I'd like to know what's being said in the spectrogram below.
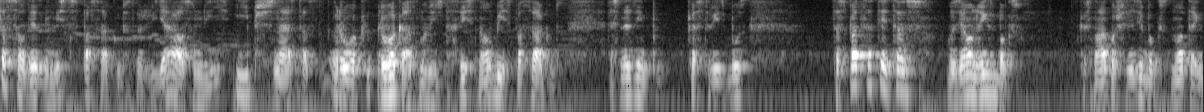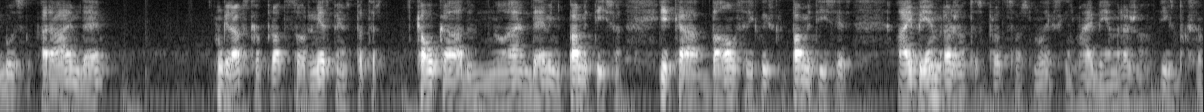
tas vēl diezgan viss pasākums tur ir jālas, un īpaši es neesmu tās rok, rokās, man viņš tas viss nav bijis pasākums. Es nezinu, kas tur īsti būs. Tas pats attiecās uz jaunu Xbox, kas nākošais Xbox noteikti būs ar AMD grafisko procesoru un iespējams pat ar kaut kādu no AMD viņi pametīs. Ir kā baumas arī kliks, ka pametīsies. IBM ražo tas processors, man liekas, ka viņam IBM ražo Xbox.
